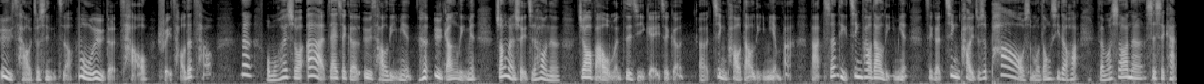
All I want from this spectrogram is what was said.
浴槽就是你知道沐浴的槽，水槽的槽，那我们会说啊，在这个浴槽里面，呵，浴缸里面装满水之后呢，就要把我们自己给这个呃浸泡到里面吧。把身体浸泡到里面。这个浸泡也就是泡什么东西的话，怎么说呢？试试看，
